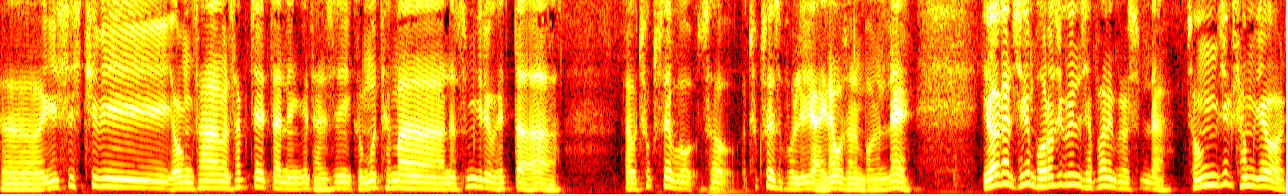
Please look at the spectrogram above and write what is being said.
어, 이 CCTV 영상을 삭제했다는 게 단순히 근무 태만을 숨기려고 했다 라고 축소해서, 축소해서 볼 일이 아니라고 저는 보는데 이와간 지금 벌어지고 있는 재판은 그렇습니다. 정직 3개월.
